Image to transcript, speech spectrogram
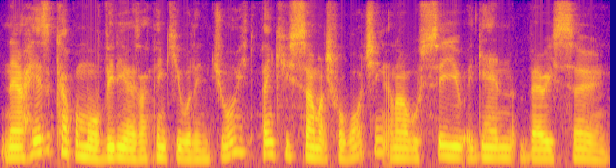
Now, here's a couple more videos I think you will enjoy. Thank you so much for watching and I will see you again very soon.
